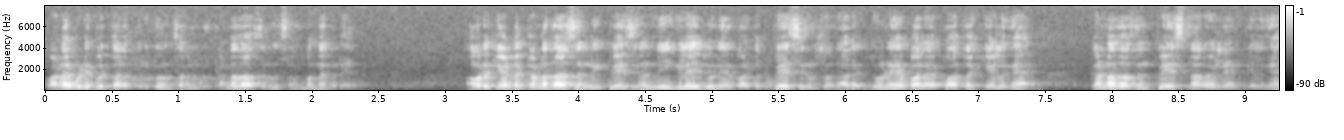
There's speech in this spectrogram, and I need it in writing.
படப்பிடிப்பு தளத்திற்கும் சம் கண்ணதாசனுக்கும் சம்பந்தம் கிடையாது. அவர் கேட்ட கண்ணதாசன் நீ பேசுங்க நீங்களே ஜூனியர் பால்கிட்ட பேசுங்கன்னு சொன்னார். ஜூனியர் பாலை பார்த்தா கேளுங்க. கண்ணதாசன் பேசினாரா இல்லையான்னு கேளுங்க.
